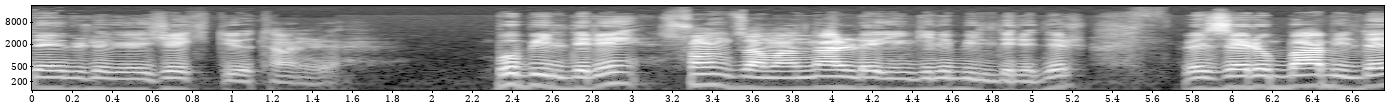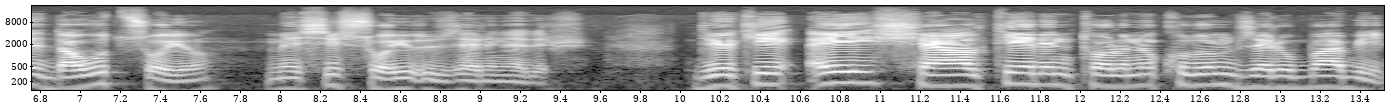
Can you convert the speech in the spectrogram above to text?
devrilecek diyor Tanrı. Bu bildiri son zamanlarla ilgili bildiridir ve Zerubbabil'de Davut soyu, Mesih soyu üzerinedir. Diyor ki ey Şealtiyel'in torunu kulum Zerubbabil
